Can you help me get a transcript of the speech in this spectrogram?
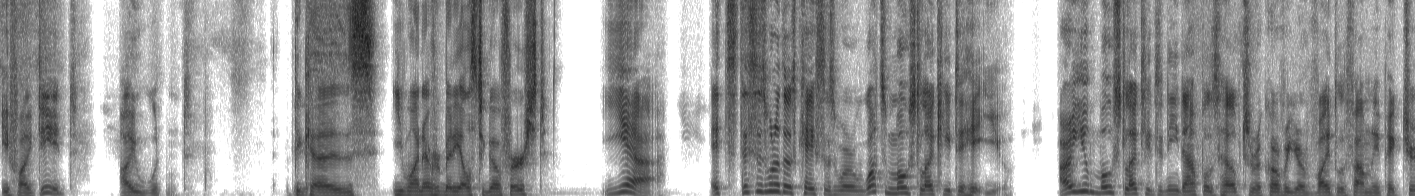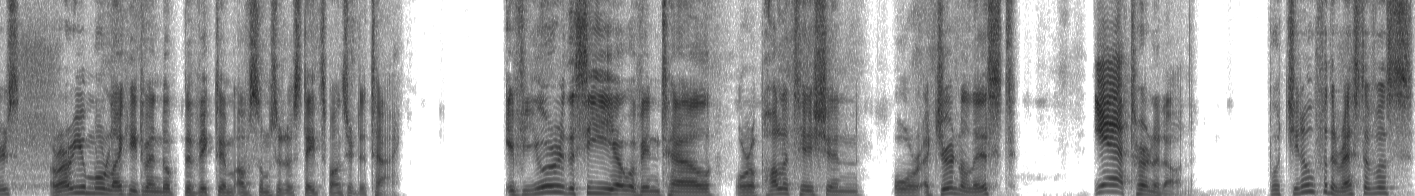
If I did, I wouldn't. because you want everybody else to go first. Yeah. It's this is one of those cases where what's most likely to hit you? Are you most likely to need Apple's help to recover your vital family pictures, or are you more likely to end up the victim of some sort of state sponsored attack? If you're the CEO of Intel, or a politician, or a journalist, yeah, turn it on. But you know, for the rest of us,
